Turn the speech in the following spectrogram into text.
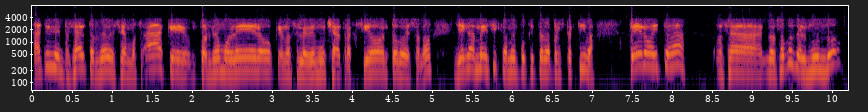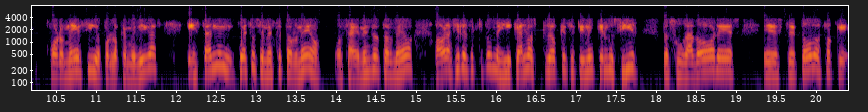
antes de empezar el torneo decíamos, ah, que torneo molero, que no se le ve mucha atracción, todo eso, ¿no? Llega Messi, cambia un poquito la perspectiva. Pero ahí te va. O sea, los ojos del mundo, por Messi o por lo que me digas, están puestos en este torneo. O sea, en este torneo, ahora sí los equipos mexicanos creo que se tienen que lucir, los jugadores, este, todos, porque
